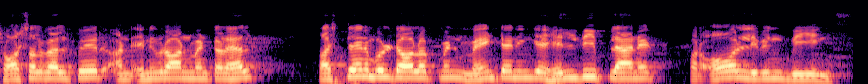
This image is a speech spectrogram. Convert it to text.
social welfare and environmental health. Sustainable development maintaining a healthy planet for all living beings.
